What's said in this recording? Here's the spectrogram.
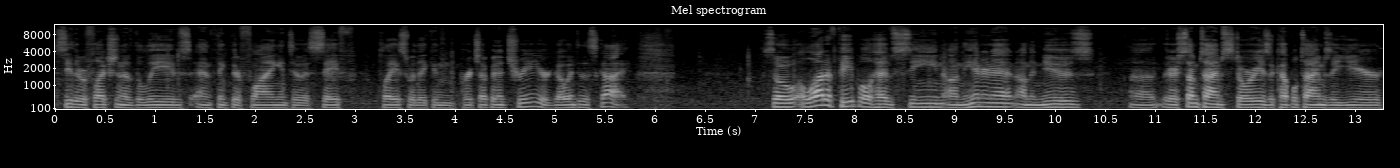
see the reflection of the leaves and think they're flying into a safe place where they can perch up in a tree or go into the sky. So a lot of people have seen on the internet, on the news, uh, there are sometimes stories a couple times a year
